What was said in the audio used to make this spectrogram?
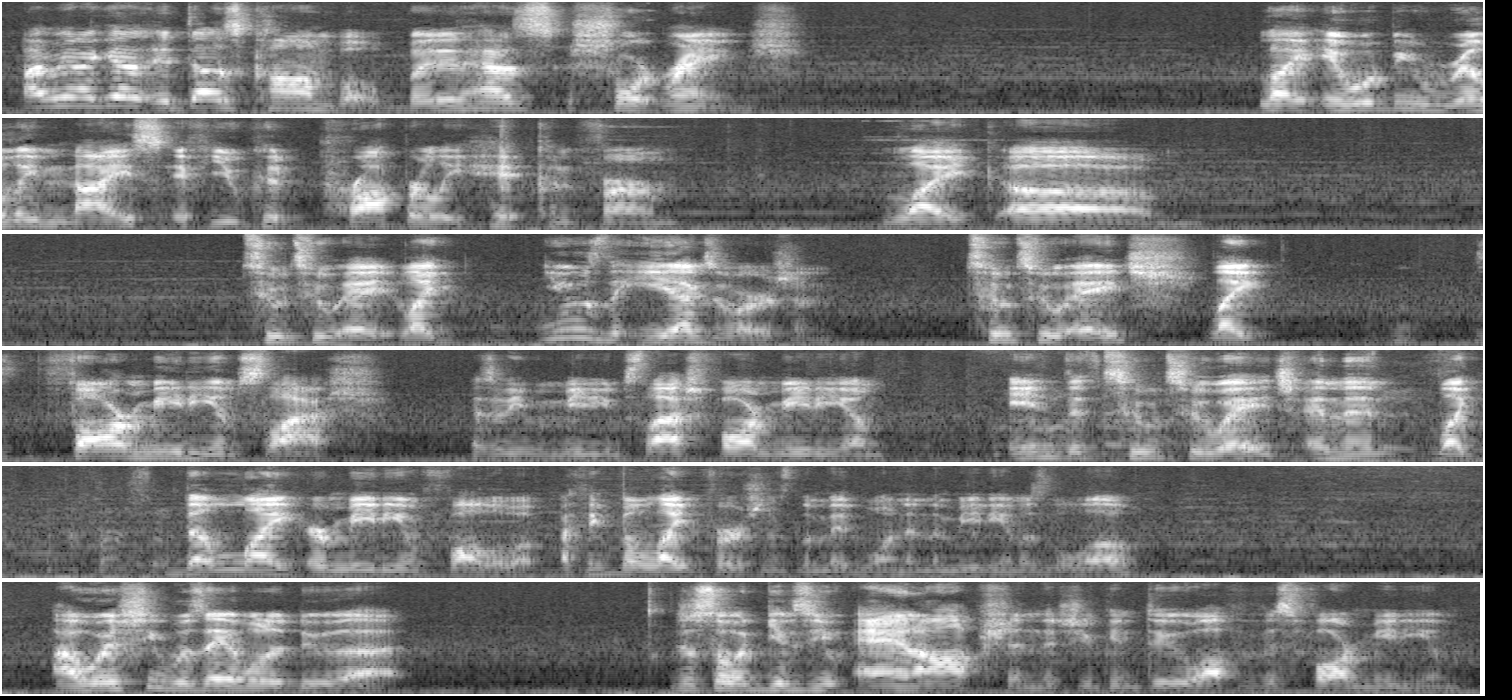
I mean, I guess it does combo, but it has short range. Like, it would be really nice if you could properly hit confirm. Like, um... 228. Like, use the EX version. 22H, like, far medium slash. Is it even medium slash? Far medium into 22H, and then, like, the light or medium follow-up. I think the light version is the mid one, and the medium is the low. I wish he was able to do that. Just so it gives you an option that you can do off of his far medium.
